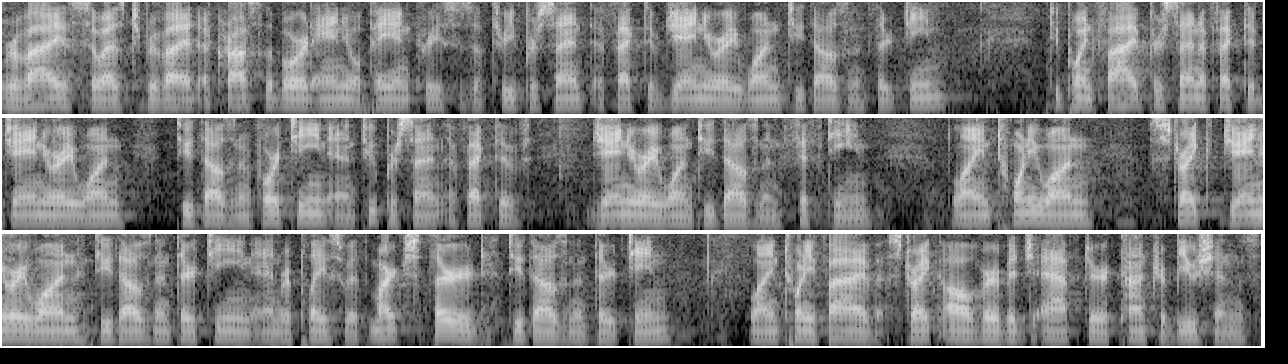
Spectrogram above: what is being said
revised so as to provide across-the-board annual pay increases of 3% effective January 1, 2013, 2.5% effective January 1, 2014, and 2% effective January 1, 2015. Line 21, strike January 1, 2013, and replace with March 3, 2013. Line 25, strike all verbiage after contributions,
